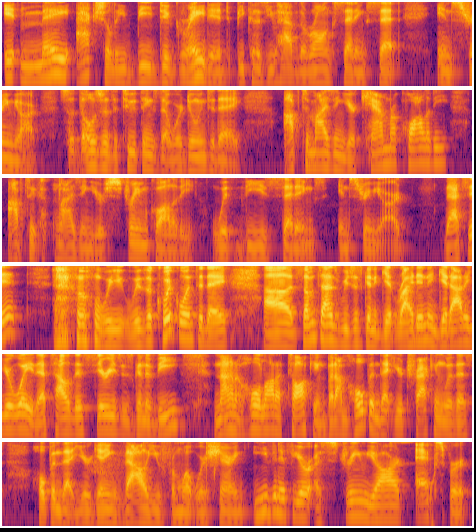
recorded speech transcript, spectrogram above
It may actually be degraded because you have the wrong settings set in StreamYard. So those are the two things that we're doing today. Optimizing your camera quality, optimizing your stream quality with these settings in StreamYard that's it. we was a quick one today. Uh, sometimes we're just going to get right in and get out of your way. That's how this series is going to be. Not a whole lot of talking, but I'm hoping that you're tracking with us, hoping that you're getting value from what we're sharing. Even if you're a StreamYard expert,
